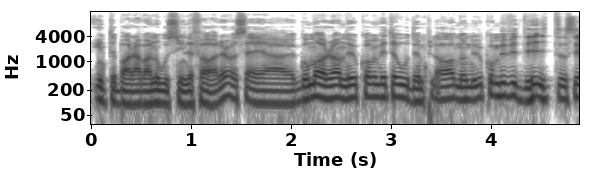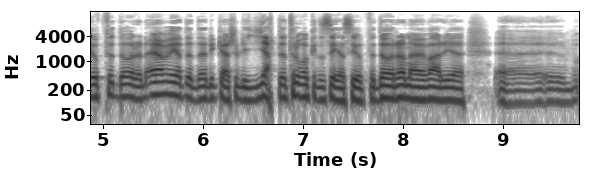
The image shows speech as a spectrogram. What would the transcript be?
inte bara vara en osynlig förare och säga god morgon, nu kommer vi till Odenplan och nu kommer vi dit och se upp för dörrarna. Jag vet inte, det kanske blir jättetråkigt att se sig upp för dörrarna i varje, eh, mm.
